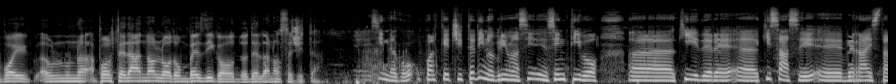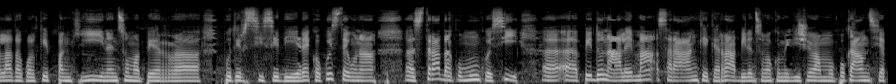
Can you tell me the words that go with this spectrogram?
poi, un, porteranno a loro un bel ricordo della nostra città. Eh, sindaco, qualche cittadino prima sentivo eh, chiedere eh, chissà se eh, verrà installata qualche panchina insomma, per potersi sedere. Ecco, questa è una strada comunque sì pedonale ma sarà anche carrabile, insomma, come dicevamo poc'anzi a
